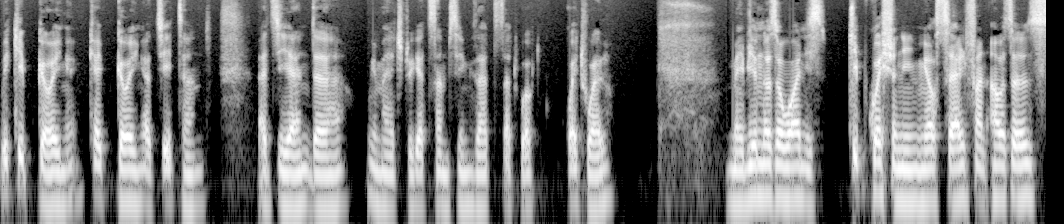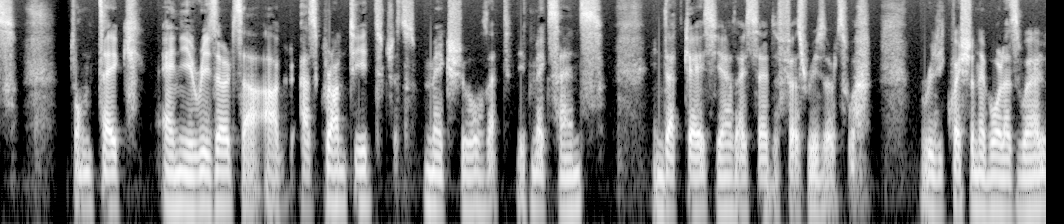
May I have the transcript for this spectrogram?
we keep going, keep going at it. And at the end, uh, we managed to get something that, that worked quite well. Maybe another one is keep questioning yourself and others. Don't take any results are, are, as granted. Just make sure that it makes sense. In that case, yeah, as I said, the first results were really questionable as well.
